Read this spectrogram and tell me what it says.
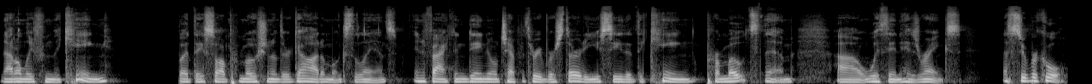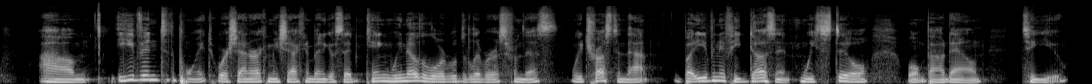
not only from the king, but they saw promotion of their God amongst the lands. In fact, in Daniel chapter 3, verse 30, you see that the king promotes them uh, within his ranks. That's super cool. Um, even to the point where Shadrach, Meshach, and Abednego said, King, we know the Lord will deliver us from this. We trust in that. But even if he doesn't, we still won't bow down to you.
